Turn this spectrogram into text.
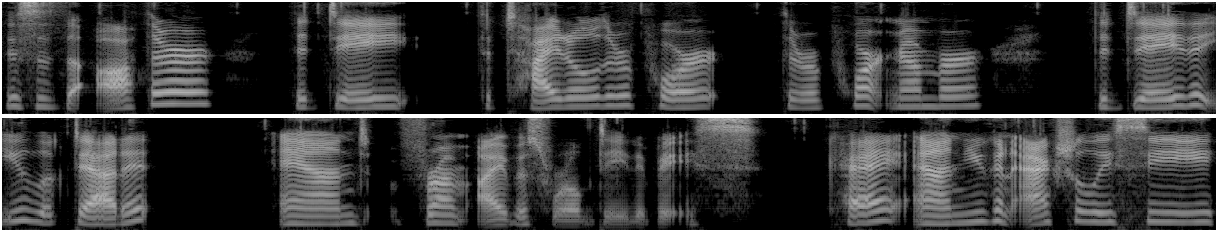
This is the author, the date, the title of the report, the report number, the day that you looked at it, and from IBISWorld database. Okay, and you can actually see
